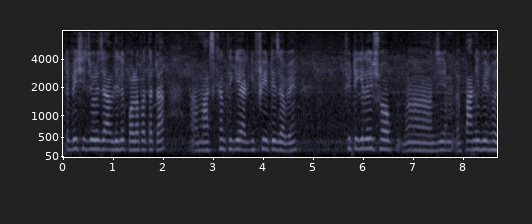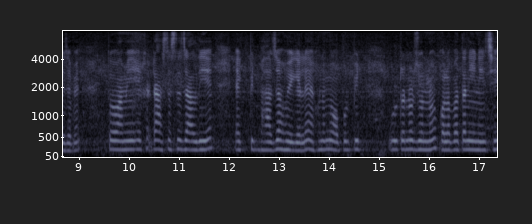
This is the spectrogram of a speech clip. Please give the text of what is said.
এটা বেশি জোরে জাল দিলে কলা পাতাটা মাঝখান থেকে আর কি ফেটে যাবে। ফেটে গেলে সব যে, পানি বের হয়ে যাবে। তো আমি এটা আস্তে আস্তে জাল দিয়ে এক পিঠ ভাজা হয়ে গেলে এখন আমি অপর পিঠ উল্টানোর জন্য কলা পাতা নিয়ে নিয়েছি।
